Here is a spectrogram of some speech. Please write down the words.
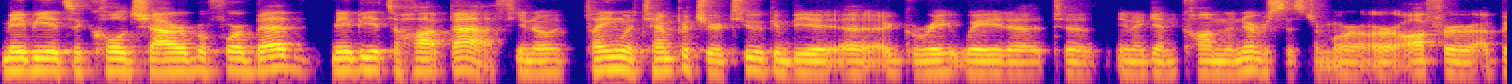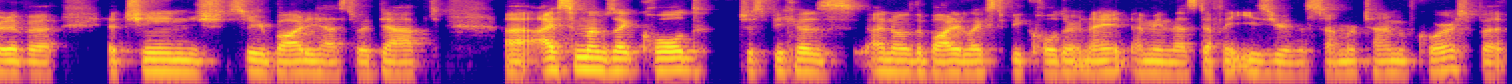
Maybe it's a cold shower before bed maybe it's a hot bath you know playing with temperature too can be a, a great way to to you know again calm the nervous system or, or offer a bit of a, a change so your body has to adapt. Uh, i sometimes like cold just because I know the body likes to be colder at night. I mean, that's definitely easier in the summertime, of course, but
